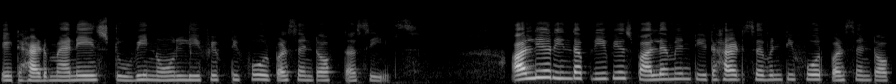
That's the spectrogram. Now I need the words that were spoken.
It had managed to win only 54% of the seats. Earlier in the previous parliament, it had 74% of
